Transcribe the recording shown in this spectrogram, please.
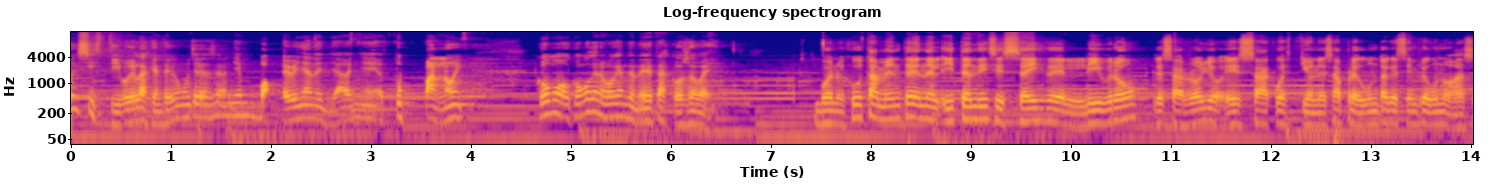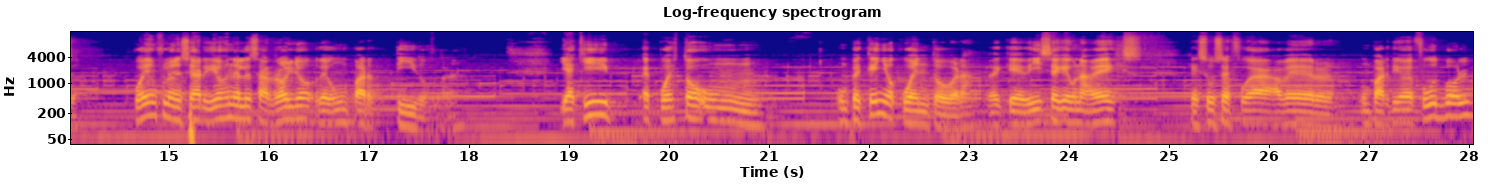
existir, porque la gente que muchas veces, venía de ya, tu panoi. ¿Cómo, ¿Cómo tenemos que entender estas cosas, ahí? Bueno, y justamente en el ítem 16 del libro desarrollo esa cuestión, esa pregunta que siempre uno hace. ¿Puede influenciar Dios en el desarrollo de un partido? Y aquí he puesto un, un pequeño cuento, ¿verdad? De que dice que una vez Jesús se fue a ver un partido de fútbol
